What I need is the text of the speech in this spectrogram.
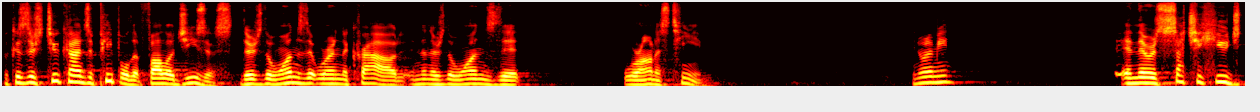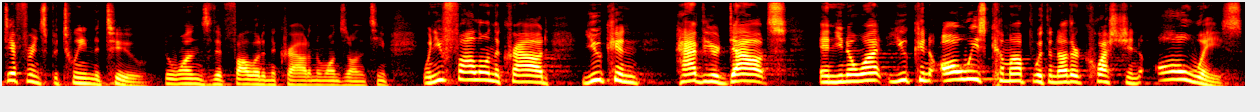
because there's two kinds of people that follow Jesus there's the ones that were in the crowd, and then there's the ones that were on his team. You know what I mean? and there was such a huge difference between the two the ones that followed in the crowd and the ones on the team. When you follow in the crowd, you can have your doubts, and you know what? You can always come up with another question, always.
